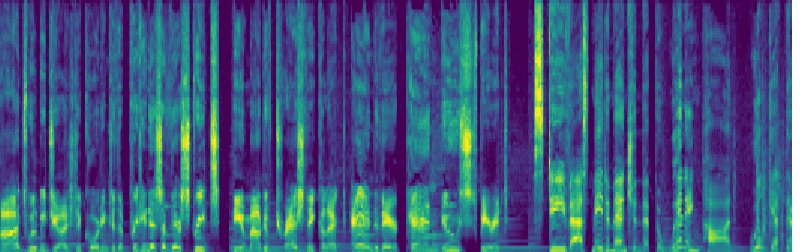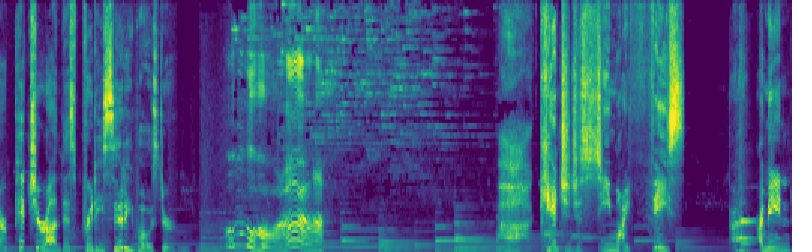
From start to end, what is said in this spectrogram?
Pods will be judged according to the prettiness of their streets, the amount of trash they collect, and their can-do spirit. Steve asked me to mention that the winning pod will get their picture on this pretty city poster. Ah, can't you just see my face? I mean,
